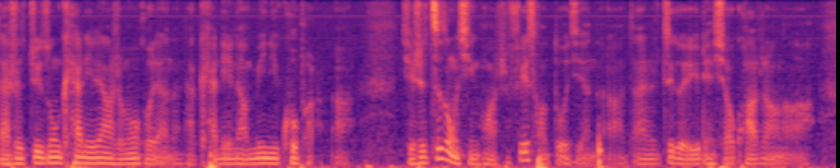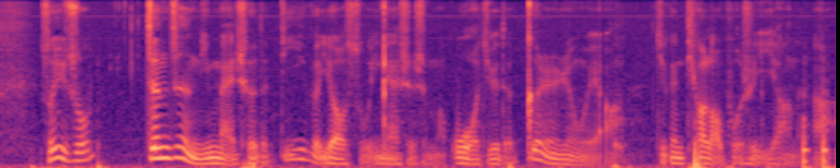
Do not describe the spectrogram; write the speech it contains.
但是最终开了一辆什么回来呢？她开了一辆 Mini Cooper 啊。其实这种情况是非常多见的啊，但是这个有点小夸张了啊。所以说，真正你买车的第一个要素应该是什么？我觉得个人认为啊，就跟挑老婆是一样的啊。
